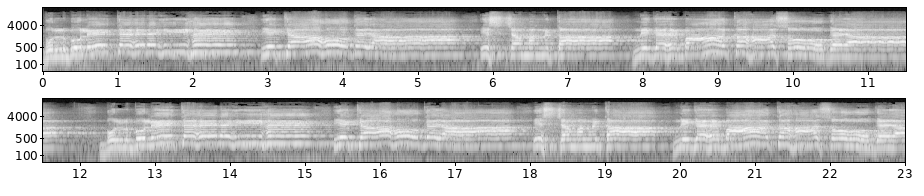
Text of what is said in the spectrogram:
बुलबुले कह रही हैं, ये क्या हो गया? इस चमन का निगहबा कहाँ सो गया? बुलबुले कह रही हैं ये क्या हो गया? इस चमन का निगहबा कहाँ सो गया?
